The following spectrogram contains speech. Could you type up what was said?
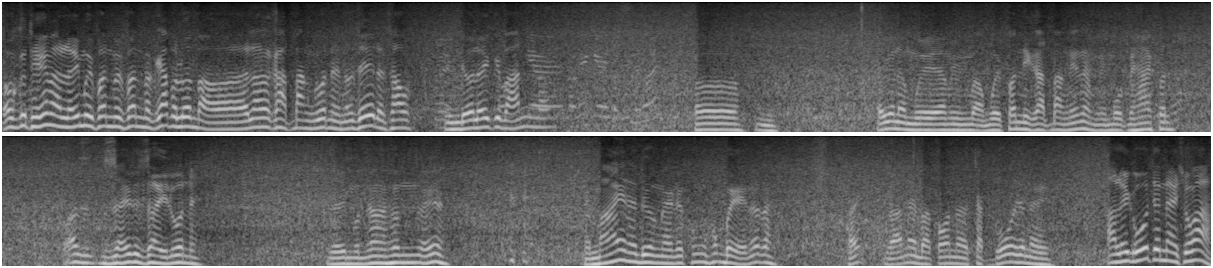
Ờ cứ thế mà lấy 10 phân 10 phân mà ghép vào luôn, bảo nó gạt bằng luôn này, nó dễ lần sau. Mình đỡ lấy cái ván nó... ờ ừ. đấy là 10 mình bảo 10 phân thì gạt bằng, đấy là 11 12 phân có giấy được dày luôn này. Dày một hơn ấy cái mái là đường này nó không không bể nữa rồi. Đấy, ván này bà con chặt gỗ trên này. À lấy gỗ trên này xuống à?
